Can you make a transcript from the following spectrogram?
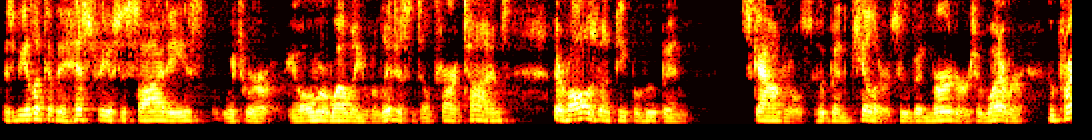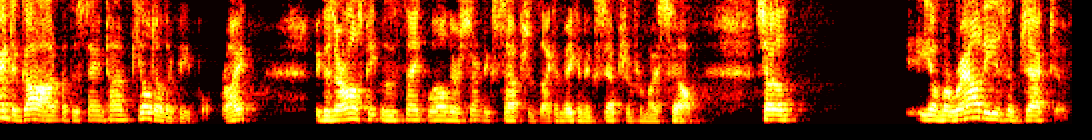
Because if you look at the history of societies, which were you know, overwhelmingly religious until current times, there have always been people who've been scoundrels, who've been killers, who've been murderers, or whatever, who prayed to God but at the same time killed other people, right? Because there are always people who think, well, there are certain exceptions. I can make an exception for myself. So, you know, morality is objective.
